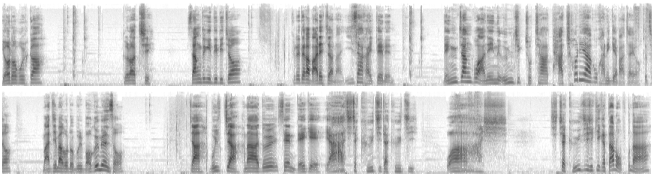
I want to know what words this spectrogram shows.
열어볼까? 그렇지. 쌍둥이들이죠? 그래 내가 말했잖아. 이사 갈 때는 냉장고 안에 있는 음식조차 다 처리하고 가는 게 맞아요. 그쵸? 마지막으로 물 먹으면서. 자 물자. 하나 둘 셋 네 개 야 진짜 그지다 그지. 와씨. 진짜 그지 새끼가 따로 없구나.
